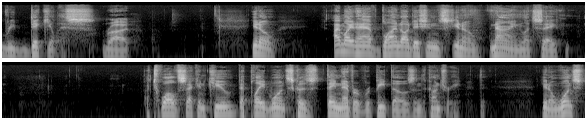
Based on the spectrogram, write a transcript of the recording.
ridiculous. Right. You know, I might have blind auditions, you know, nine, let's say, a 12 second cue that played once because they never repeat those in the country. You know, once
